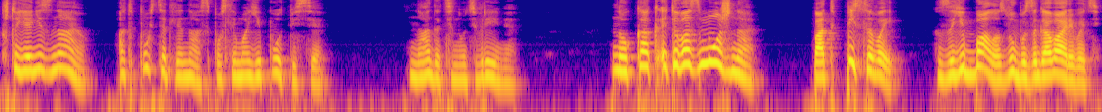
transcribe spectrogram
что я не знаю, отпустят ли нас после моей подписи. Надо тянуть время. Но как это возможно? Подписывай! Заебало зубы заговаривать!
